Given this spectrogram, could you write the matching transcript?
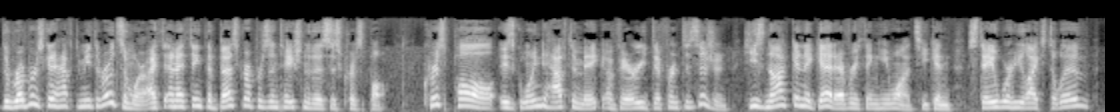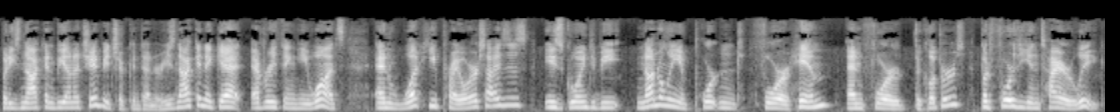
the rubber's going to have to meet the road somewhere. I th- and I think the best representation of this is Chris Paul Chris Paul is going to have to make a very different decision. He's not going to get everything he wants. He can stay where he likes to live, but he's not going to be on a championship contender. He's not going to get everything he wants. And what he prioritizes is going to be not only important for him and for the Clippers, but for the entire league.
